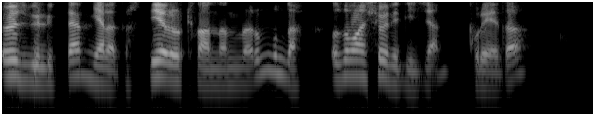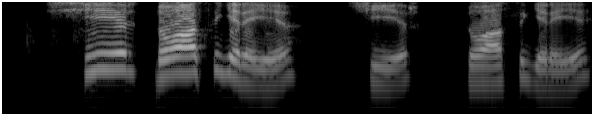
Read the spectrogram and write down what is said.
özgürlükten yanadır. Diğer örtük anlamlarım bunda. O zaman şöyle diyeceğim buraya da. Şiir doğası gereği, şiir doğası gereği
